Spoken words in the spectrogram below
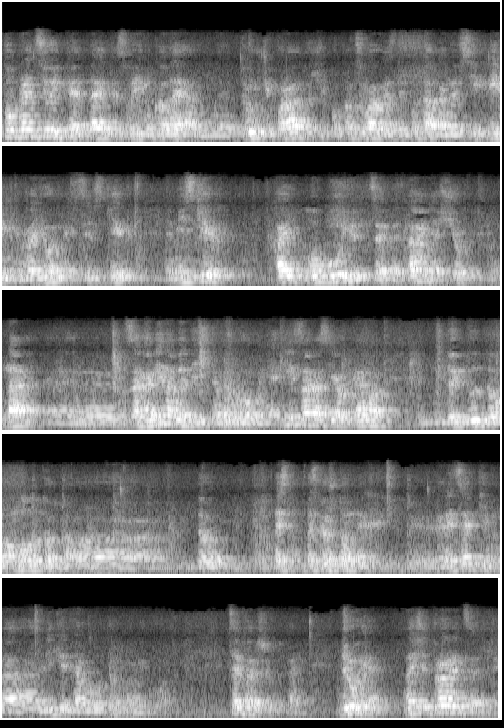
Попрацюйте, дайте своїм колегам е, дружні пораду, щоб попрацювали з депутатами всіх рівнів, районних, сільських, міських. Хай лобують це питання, щоб на е, взагалі на медичне обслуговування. І зараз я окремо дойду до амбулаторного, до без, безкоштовних е, рецептів на ліки для амбулаторного лікування. Це перше питання. Друге, значить про рецепти.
